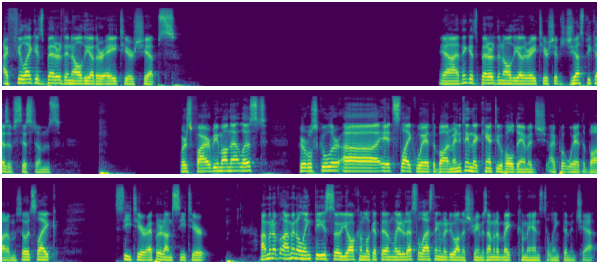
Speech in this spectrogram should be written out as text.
I feel like it's better than all the other A tier ships. Yeah, I think it's better than all the other A tier ships just because of systems. Where's Firebeam on that list? Gerbil Schooler, uh, it's like way at the bottom. Anything that can't do hull damage, I put way at the bottom. So it's like C tier. I put it on C tier. I'm gonna I'm gonna link these so y'all can look at them later. That's the last thing I'm gonna do on the stream is I'm gonna make commands to link them in chat.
